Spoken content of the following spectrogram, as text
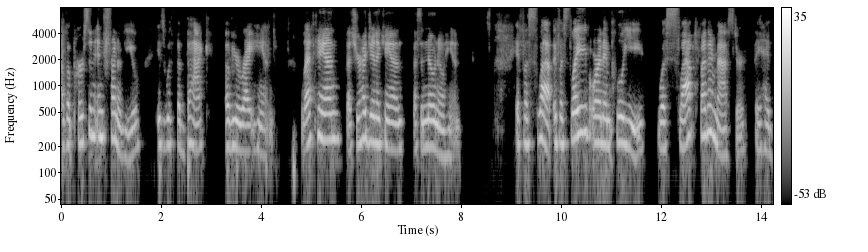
of a person in front of you is with the back of your right hand. Left hand, that's your hygienic hand, that's a no no hand. If a slap, if a slave or an employee was slapped by their master, they had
